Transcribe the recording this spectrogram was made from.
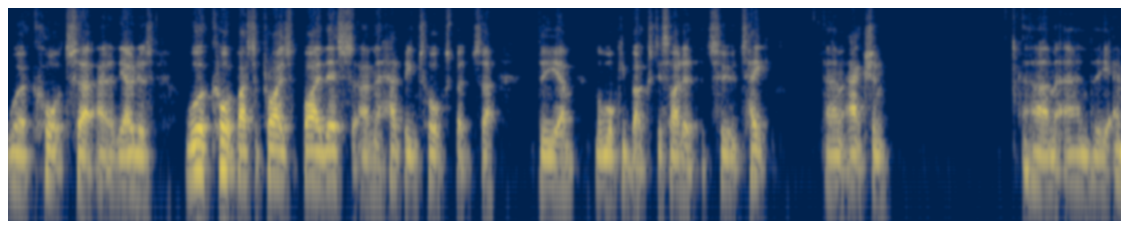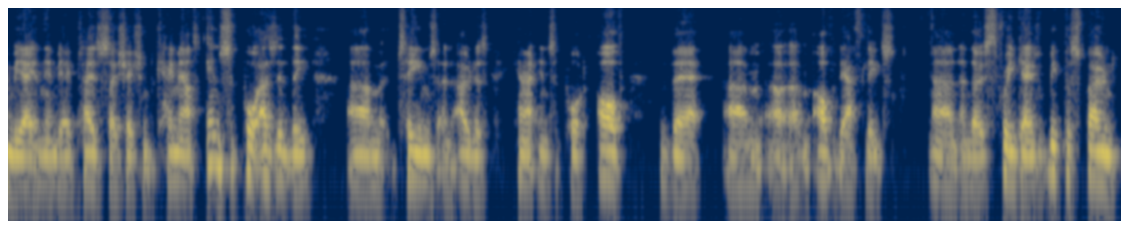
were caught, uh, the owners were caught by surprise by this. there had been talks, but uh, the Milwaukee Bucks decided to take action um, and the NBA and the NBA Players Association came out in support, as did the um, teams and owners came out in support of their um, uh, um, of the athletes, and, and, those three games will be postponed.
